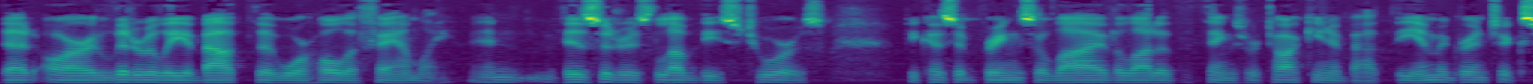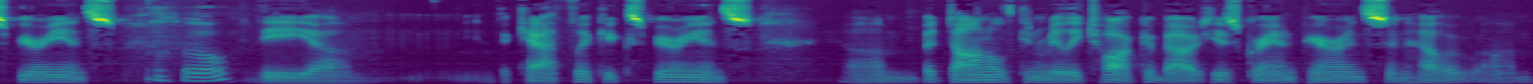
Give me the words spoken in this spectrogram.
that are literally about the Warhola family. And visitors love these tours because it brings alive a lot of the things we're talking about the immigrant experience, mm-hmm. the, um, the Catholic experience, um, but Donald can really talk about his grandparents and how um,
